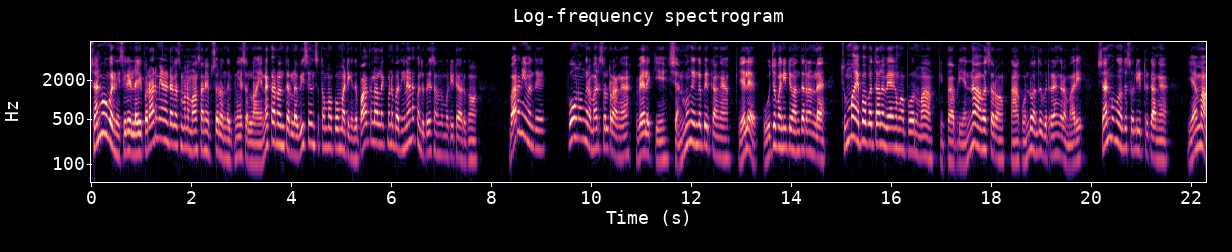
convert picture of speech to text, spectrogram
சண்முகபரணி சீரியலில் இப்போ அருமையான டகசமான மாசான எபிசோட் வந்திருக்குன்னே சொல்லலாம். என்ன காரணம் தெரில விசிஎன் சுத்தமாக போக மாட்டேங்குது. பார்க்கலாம் லைக் பண்ணி பார்த்தீங்கன்னா எனக்கு கொஞ்சம் பேச வந்து முட்டிட்டா இருக்கும். பரணி வந்து போகணுங்கிற மாதிரி சொல்கிறாங்க வேலைக்கு. சண்முகம் எங்கே போயிருக்காங்க? ஏலே பூஜை பண்ணிட்டு வந்துடுறேன்ல. சும்மா எப்போ பார்த்தாலும் வேகமாக போகணுமா? இப்போ அப்படி என்ன அவசரம்? நான் கொண்டு வந்து விடுறேங்கிற மாதிரி சண்முகம் வந்து சொல்லிகிட்டு இருக்காங்க. ஏம்மா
